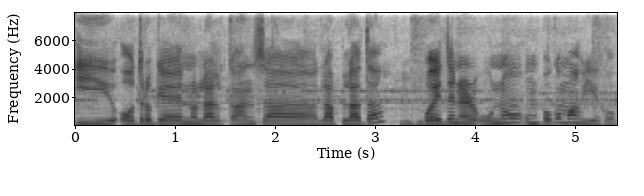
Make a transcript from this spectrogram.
y otro que no le alcanza la plata, puede tener uno un poco más viejo.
